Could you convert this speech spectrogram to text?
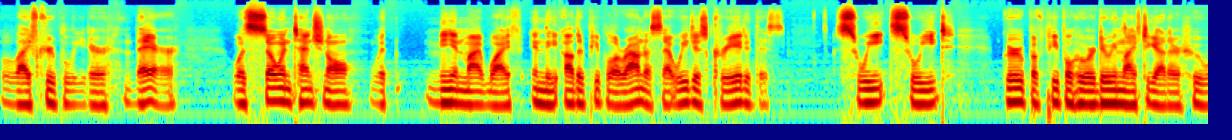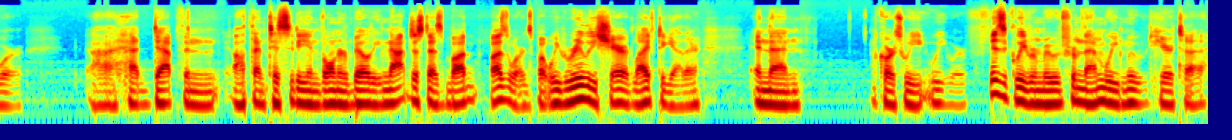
life group leader there was so intentional with me and my wife and the other people around us that we just created this sweet, sweet group of people who were doing life together, who were uh, had depth and authenticity and vulnerability, not just as buzzwords, but we really shared life together. And then, of course, we we were physically removed from them. We moved here to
